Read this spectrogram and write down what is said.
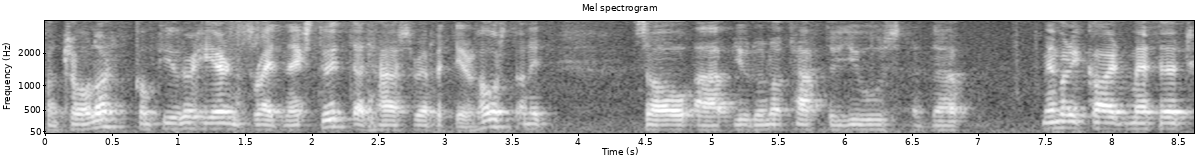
controller computer here right next to it that has Repetier host on it so uh, you do not have to use the memory card method.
